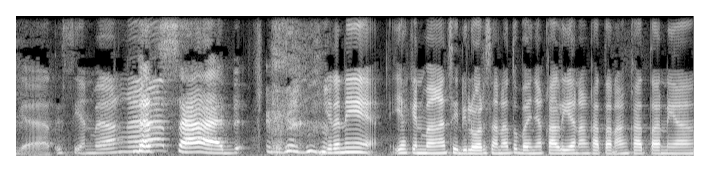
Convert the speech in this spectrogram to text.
Gak, kesian banget. That's sad. Kita nih yakin banget sih di luar sana tuh banyak kalian angkatan-angkatan yang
